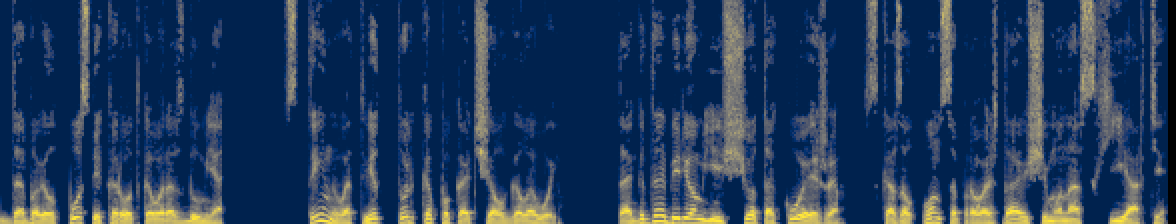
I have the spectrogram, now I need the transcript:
добавил после короткого раздумья. Стейн в ответ только покачал головой. «Тогда берем еще такое же», – сказал он сопровождающему нас Хьярти.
